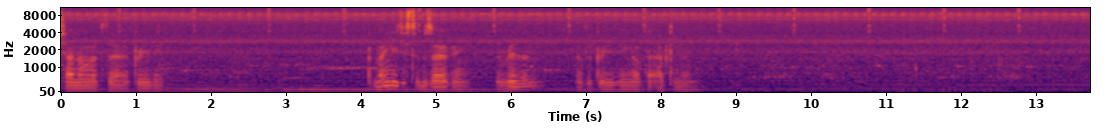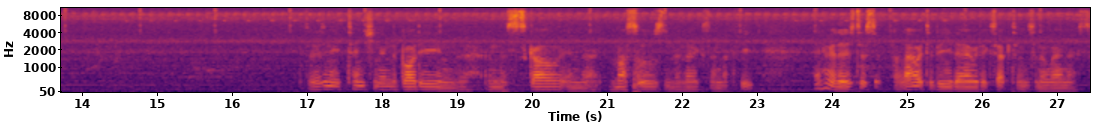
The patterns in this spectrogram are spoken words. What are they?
channel of the breathing mainly just observing the rhythm of the breathing of the abdomen. If there is any tension in the body, in the, in the skull, in the muscles, in the legs and the feet, anywhere there is, just allow it to be there with acceptance and awareness.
